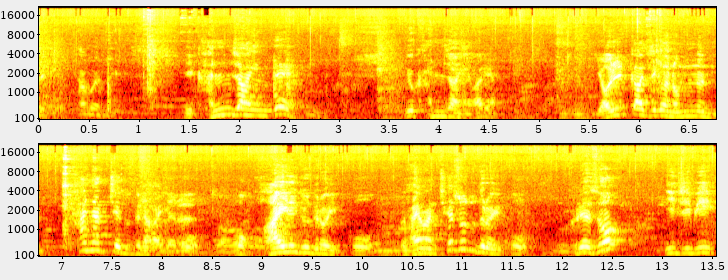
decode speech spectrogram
이렇게 하고 있네. 이 간장인데 이 간장에 말이야 열 가지가 넘는 한약재도 들어가 있고? 뭐 과일도 들어 있고 다양한 채소도 들어 있고 그래서 이 집이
